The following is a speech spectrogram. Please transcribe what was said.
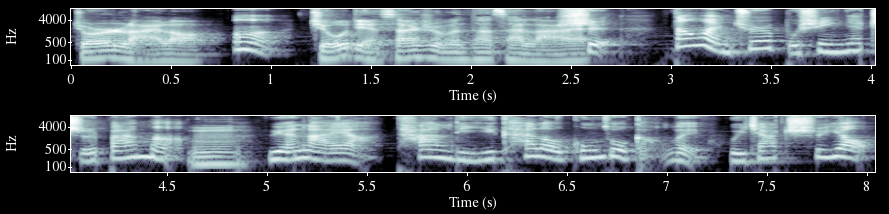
娟儿来了。嗯，九点三十分他才来。是。当晚娟儿不是应该值班吗？嗯，原来呀，他离开了工作岗位，回家吃药，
